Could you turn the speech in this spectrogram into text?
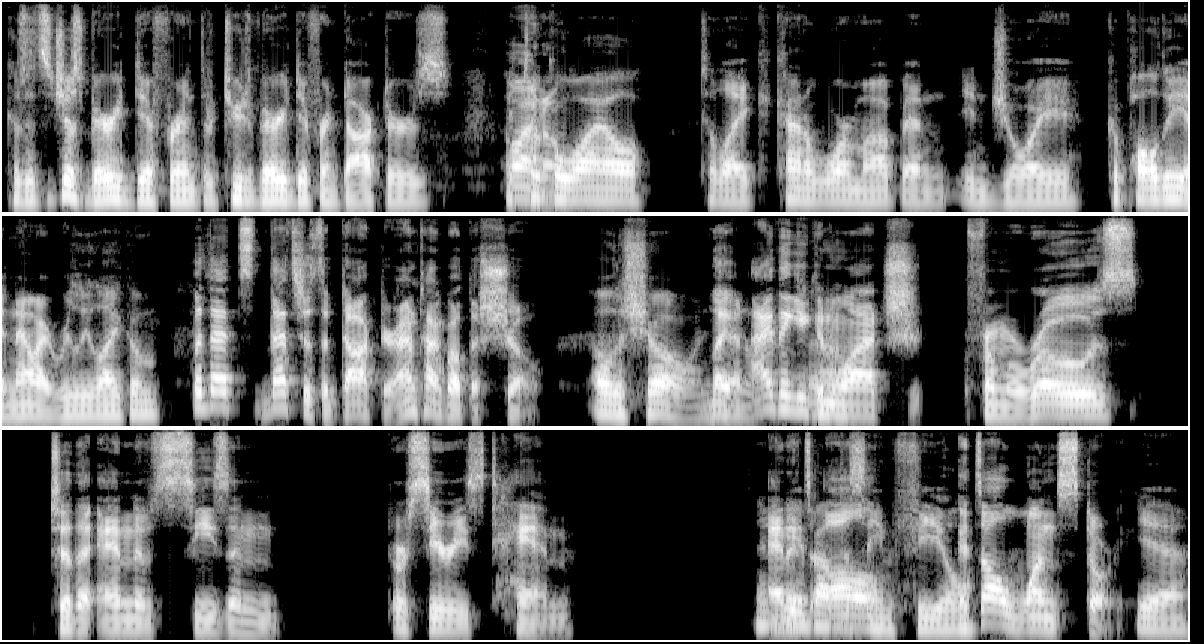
because it's just very different. They're two very different doctors. It Oh, took a while to like kind of warm up and enjoy Capaldi, and now I really like him. But that's that's just a doctor. I'm talking about the show. Oh, the show in Like, general. I think you can Uh, watch from Rose to the end of season or series 10. and it's about all- the same feel. It's all one story. yeah,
